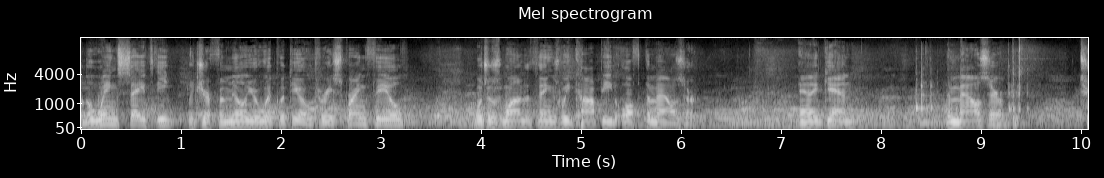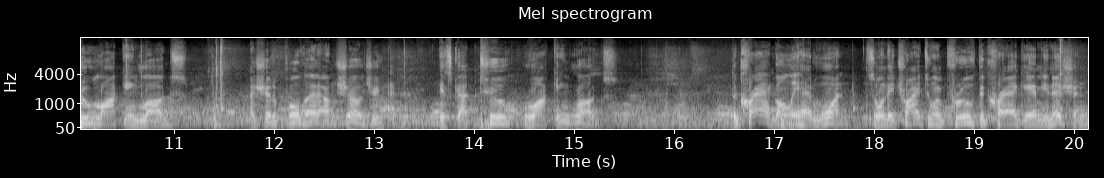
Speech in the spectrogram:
the wing safety, which you're familiar with with the 03 Springfield, which was one of the things we copied off the Mauser. And again, the Mauser, two locking lugs. I should have pulled that out and showed you. It's got two locking lugs. The Krag only had one. So when they tried to improve the Krag ammunition,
